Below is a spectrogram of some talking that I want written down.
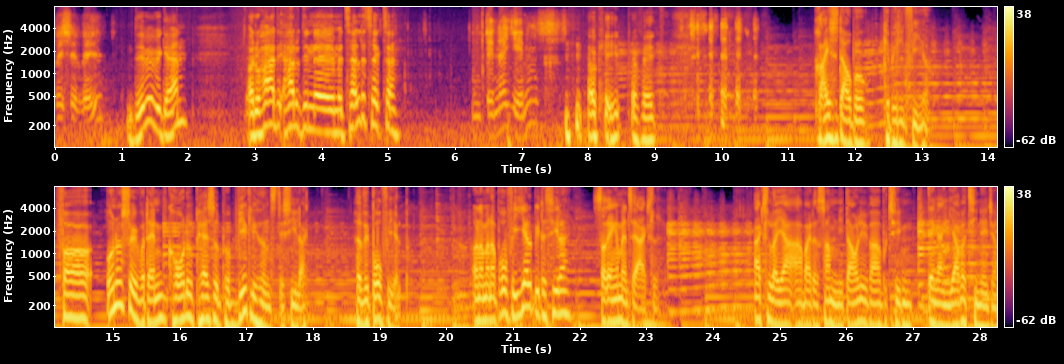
Hvis jeg vil. Det vil vi gerne. Og du har, har du din øh, metaldetektor? Den er hjemme. Okay, perfekt. Rejsedagbog, kapitel 4. For at undersøge, hvordan kortet passede på virkelighedens Desilak, havde vi brug for hjælp. Og når man har brug for hjælp i Desilak, så ringer man til Axel. Axel og jeg arbejdede sammen i dagligvarerbutikken, dengang jeg var teenager.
